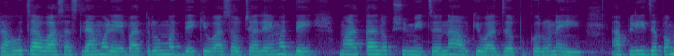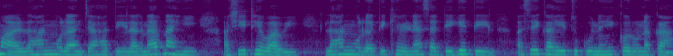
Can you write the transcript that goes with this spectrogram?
राहूचा वास असल्यामुळे बाथरूममध्ये किंवा शौचालयामध्ये माता लक्ष्मीचं नाव किंवा जप करू नये. आपली जपमाळ लहान मुलांच्या हाती लागणार नाही अशी ठेवावी. लहान मुलं ती खेळण्यासाठी घेतील असे काही चुकूनही करू नका.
